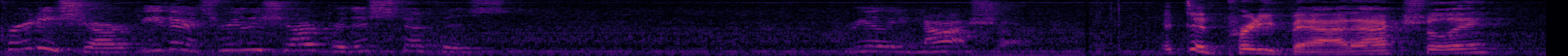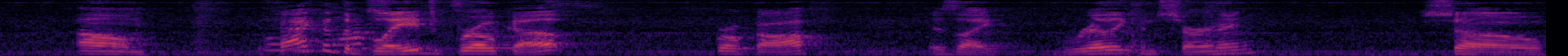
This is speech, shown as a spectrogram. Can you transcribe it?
pretty sharp. Either it's really sharp or this stuff is really not sharp. It did pretty bad actually. Um, the Well, fact that the blades broke up, broke off, is like really concerning. So,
